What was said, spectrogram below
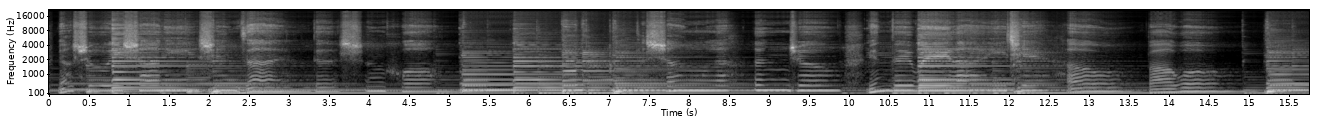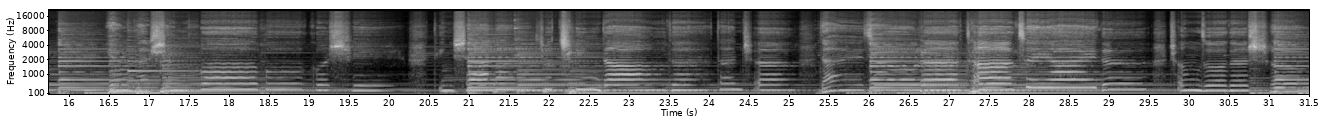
描述一下你现在的生活。他想了很久，面对未来一切好把握。原来生活不过是停下来就倾倒的手。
